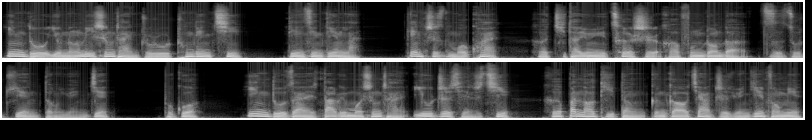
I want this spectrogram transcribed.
印度有能力生产诸如充电器、电线电缆、电池模块和其他用于测试和封装的子组件等元件。不过，印度在大规模生产优质显示器和半导体等更高价值元件方面。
